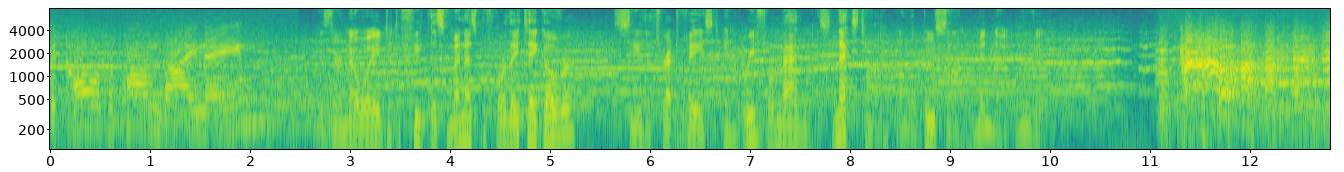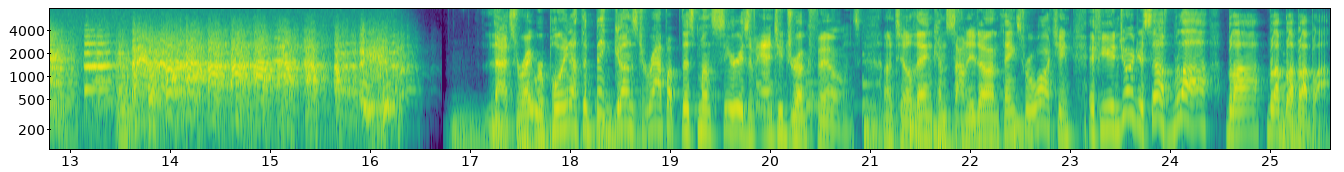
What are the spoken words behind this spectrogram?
that calls upon thy name. Is there no way to defeat this menace before they take over? See the threat faced in Reefer Madness next time on the Busan Midnight Movie. That's right, we're pulling out the big guns to wrap up this month's series of anti-drug films. Until then, kamsamnida thanks for watching. If you enjoyed yourself, blah, blah, blah, blah, blah, blah.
